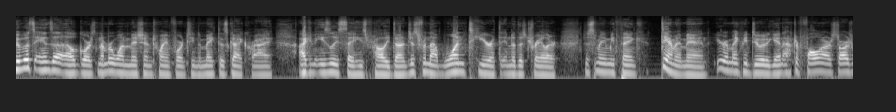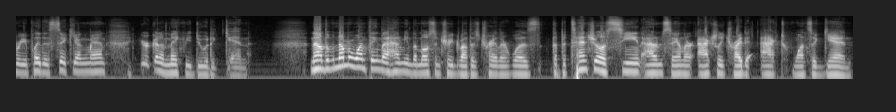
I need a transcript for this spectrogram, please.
it was Ansel Elgort's number one mission in 2014 to make this guy cry, I can easily say he's probably done just from that one tear at the end of this trailer. Just made me think, damn it, man, you're gonna make me do it again. After Fault in Our Stars, where you play this sick young man, you're gonna make me do it again. Now, the number one thing that had me the most intrigued about this trailer was the potential of seeing Adam Sandler actually try to act once again.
